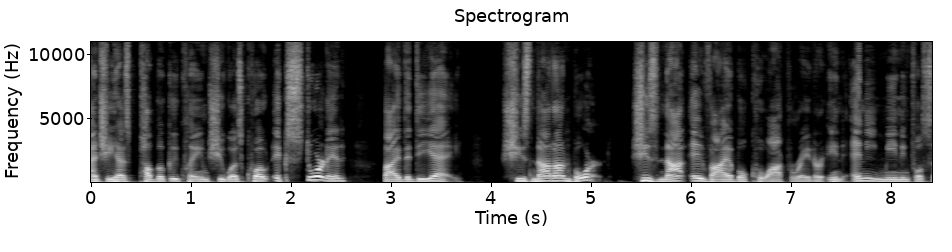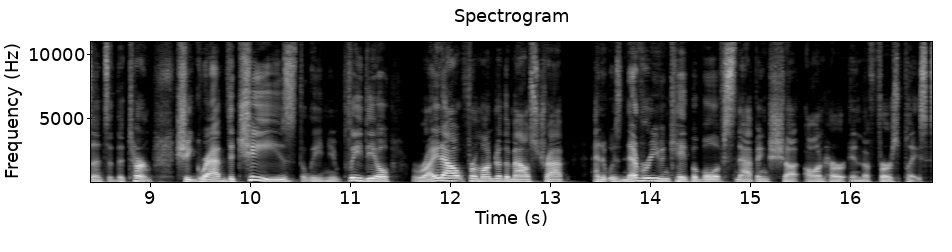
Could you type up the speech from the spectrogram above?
and she has publicly claimed she was, quote, extorted by the DA. She's not on board. She's not a viable cooperator in any meaningful sense of the term. She grabbed the cheese, the lenient plea deal, right out from under the mousetrap, and it was never even capable of snapping shut on her in the first place.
